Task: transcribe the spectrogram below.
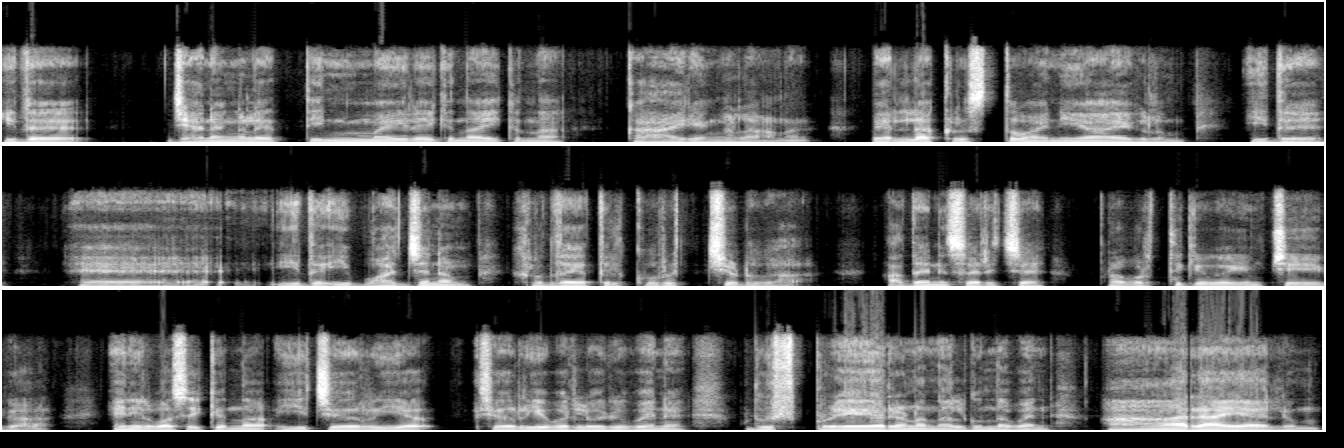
ഇത് ജനങ്ങളെ തിന്മയിലേക്ക് നയിക്കുന്ന കാര്യങ്ങളാണ്. എല്ലാ ക്രിസ്തു അനുയായികളും ഇത് ഇത് ഈ വചനം ഹൃദയത്തിൽ കുറിച്ചിടുക. അതനുസരിച്ച് പ്രവർത്തിക്കുകയും ചെയ്യുക. എന്നിൽ വസിക്കുന്ന ഈ ചെറിയ ചെറിയവരിലൊരുവന് ദുഷ്പ്രേരണ നൽകുന്നവൻ ആരായാലും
